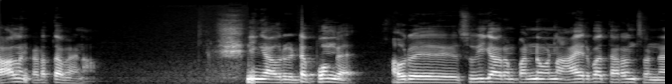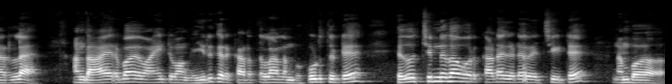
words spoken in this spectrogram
காலம் கடத்த வேணாம். நீங்கள் அவர்கிட்ட போங்க. அவர் சுவீகாரம் பண்ண உடனே தரேன்னு சொன்னார்ல அந்த ஆயிரம் வாங்கிட்டு வாங்க. இருக்கிற கடத்தெல்லாம் நம்ம கொடுத்துட்டு ஏதோ சின்னதாக ஒரு கடை கடை வச்சுக்கிட்டு நம்ம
